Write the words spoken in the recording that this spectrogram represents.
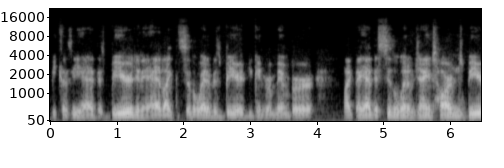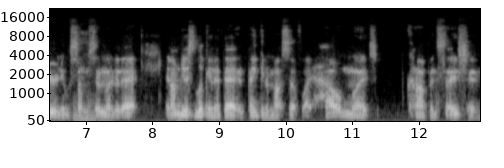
because he had this beard and it had like the silhouette of his beard. You can remember like they had the silhouette of James Harden's beard. It was something mm-hmm. similar to that. And I'm just looking at that and thinking to myself, like, how much compensation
